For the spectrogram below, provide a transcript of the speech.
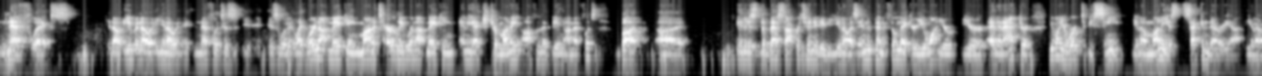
netflix you know, even though you know Netflix is is what it like. We're not making monetarily. We're not making any extra money off of it being on Netflix, but uh, it is the best opportunity. You know, as an independent filmmaker, you want your your and an actor, you want your work to be seen. You know, money is secondary. Uh, you know,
